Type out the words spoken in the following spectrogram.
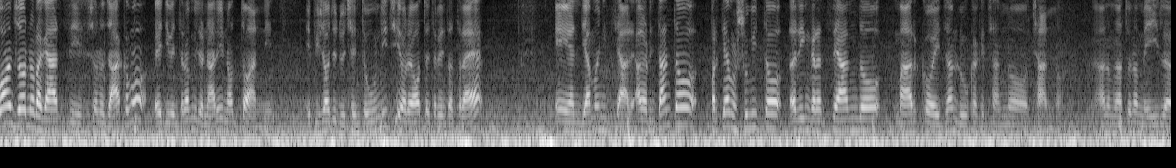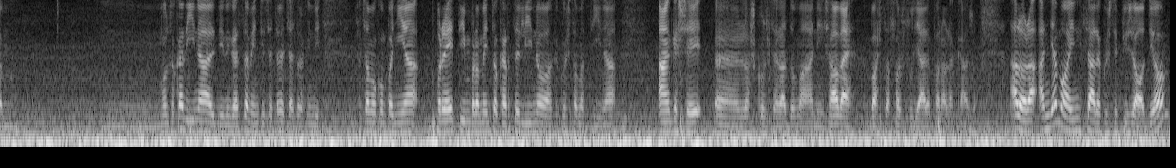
Buongiorno ragazzi, sono Giacomo e diventerò milionario in 8 anni. Episodio 211, ore 8.33 e andiamo a iniziare. Allora, intanto partiamo subito ringraziando Marco e Gianluca che ci hanno, ci hanno, hanno mandato una mail mm, molto carina di ringraziamenti eccetera eccetera quindi facciamo compagnia pre-timbramento cartellino anche questa mattina anche se eh, lo ascolterà domani. Vabbè, basta far fugliare parole a caso. Allora, andiamo a iniziare questo episodio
